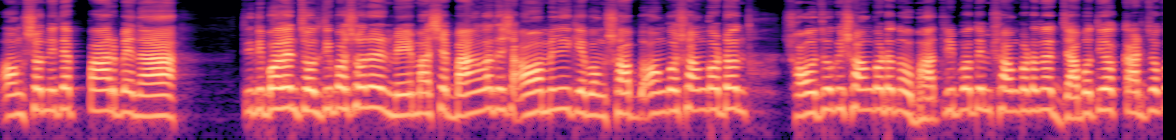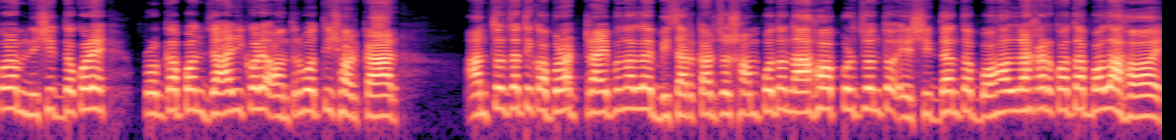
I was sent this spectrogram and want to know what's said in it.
অংশ নিতে পারবে না। তিনি বলেন, চলতি বছরের মে মাসে বাংলাদেশ আওয়ামী লীগ এবং সব অঙ্গ সংগঠন, সহযোগী সংগঠন ও ভাতৃপ্রতিম সংগঠনের যাবতীয় কার্যক্রম নিষিদ্ধ করে প্রজ্ঞাপন জারি করে অন্তর্বর্তী সরকার। আন্তর্জাতিক অপরাধ ট্রাইব্যুনালে বিচার কার্য সম্পন্ন না হওয়া পর্যন্ত এ সিদ্ধান্ত বহাল রাখার কথা বলা হয়।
